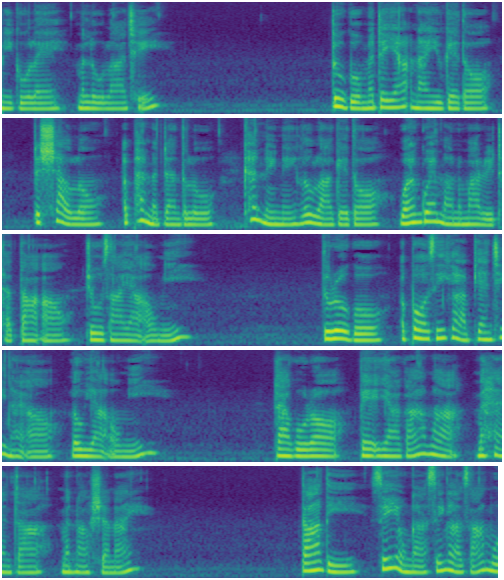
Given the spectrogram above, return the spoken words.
မည်ကိုလည်းမလိုလားချေသူ့ကိုမတရားအနိုင်ယူခဲ့သောတလျှောက်လုံးအဖက်မတန်သလိုခက်နေနေလှုပ်လာခဲ့သောဝမ်းကွဲမောင်နှမတွေထပ်သားအောင်ကြိုးစားရအောင်မည်သူတို့ကို အပေါ်စီးကပြန်ကြည့်နိုင်အောင်လုပ်ရအောင်မည် ဒါကိုတော့ဘယ်အရာကမှမဟန်တာမနှောက်ယှက်နိုင်သားသည်ဆေးရုံကဆင်းကစားမှု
